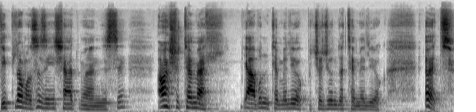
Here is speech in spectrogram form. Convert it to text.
Diplomasız inşaat mühendisi. Ah şu temel. Ya bunun temeli yok, bu çocuğun da temeli yok. Evet,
